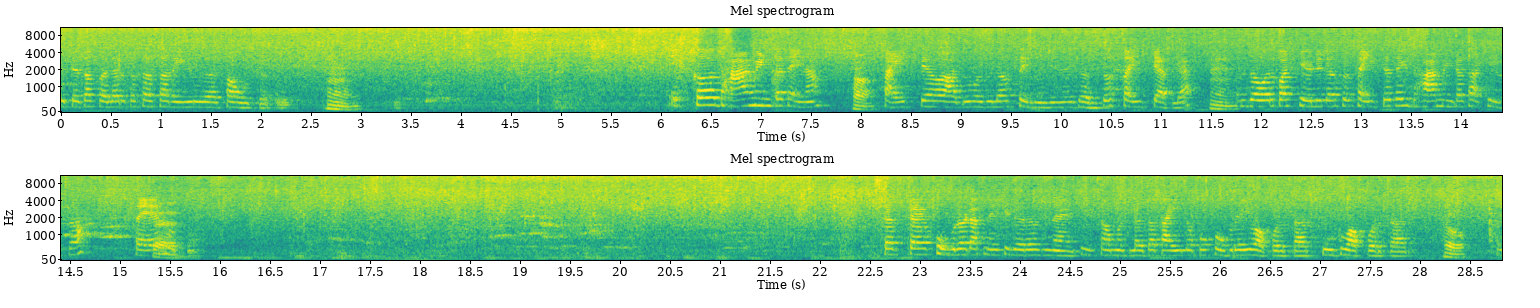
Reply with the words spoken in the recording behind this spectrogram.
त्याचा कलर कसा असा रेड असा होत. एक दहा मिनिटात आहे ना साहित्य आजूबाजूला असेल म्हणजे घरचं साहित्य आपल्या जवळपास ठेवलेलं असं साहित्य तर एक दहा मिनिटात हा ठेचा तयार. होतो. त्यात काय खोबरं टाकण्याची गरज नाही. ठेचा म्हटलं तर काही लोक खोबरंही वापरतात कूट वापरतात. हो. तर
